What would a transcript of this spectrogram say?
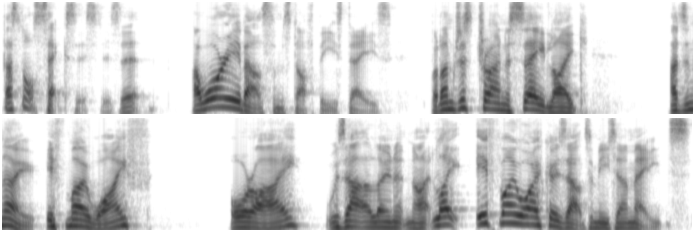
that's not sexist, is it? I worry about some stuff these days, but I'm just trying to say, like, I don't know, if my wife or I was out alone at night, like, if my wife goes out to meet her mates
